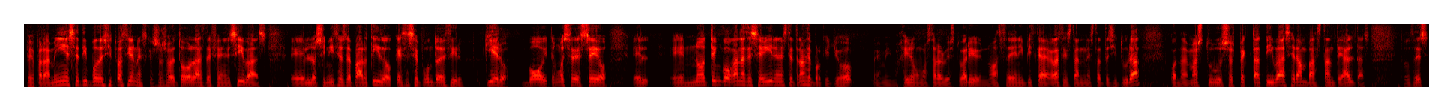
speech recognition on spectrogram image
Pero para mí ese tipo de situaciones, que son sobre todo las defensivas, eh, los inicios de partido, que es ese punto de decir, quiero, voy, tengo ese deseo, el eh, no tengo ganas de seguir en este trance porque yo eh, me imagino cómo estará el vestuario y no hace ni pizca de gracia estar en esta tesitura cuando además tus expectativas eran bastante altas. Entonces,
